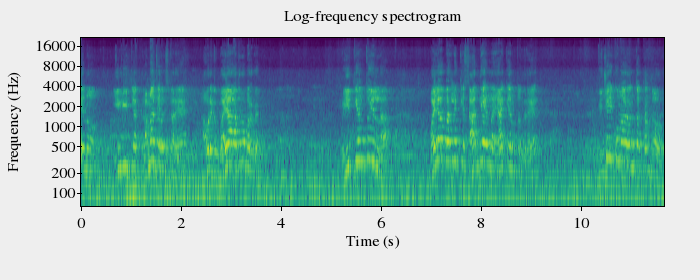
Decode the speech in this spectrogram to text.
ಏನು ಈ ರೀತಿಯ ಕ್ರಮ ಜರುಗಿಸ್ತಾರೆ, ಅವರಿಗೆ ಭಯ ಆದರೂ ಬರಬೇಕು. ಪ್ರೀತಿಯಂತೂ ಇಲ್ಲ ಭಯ ಬರಲಿಕ್ಕೆ ಸಾಧ್ಯ ಇಲ್ಲ. ಯಾಕೆ ಅಂತಂದ್ರೆ ವಿಜಯ್ ಕುಮಾರ್ ಅಂತಕ್ಕಂಥವ್ರು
